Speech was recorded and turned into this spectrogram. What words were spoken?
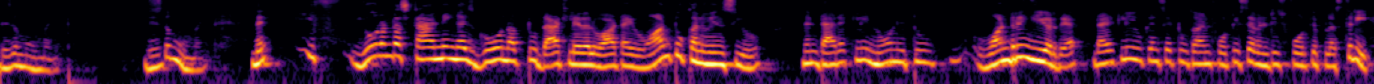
this is a movement. This is the movement. Then if your understanding has gone up to that level what I want to convince you then directly no need to wondering here there. Directly you can say 2047 it is 4k plus 3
